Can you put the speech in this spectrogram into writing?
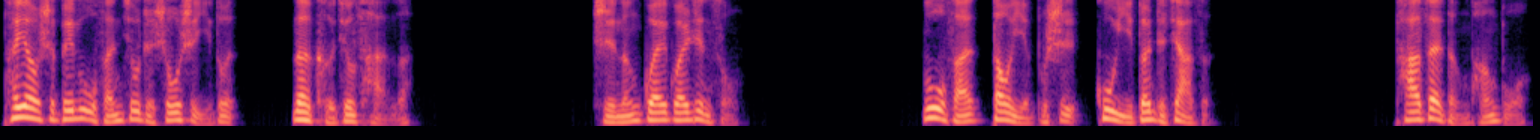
他要是被陆凡揪着收拾一顿，那可就惨了。只能乖乖认怂。陆凡倒也不是故意端着架子，他在等庞博，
